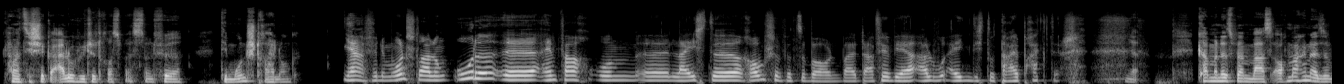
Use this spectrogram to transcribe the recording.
Kann man sich schicke Aluhüte draus basteln für die Mondstrahlung. Ja, für die Mondstrahlung oder äh, einfach um äh, leichte Raumschiffe zu bauen, weil dafür wäre Alu eigentlich total praktisch. Ja. Kann man das beim Mars auch machen? Also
